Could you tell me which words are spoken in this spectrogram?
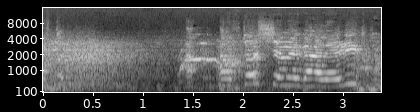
Αυτό... Α, αυτός σε μεγάλε ρίχτου.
